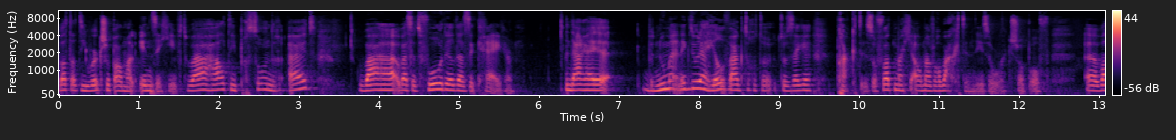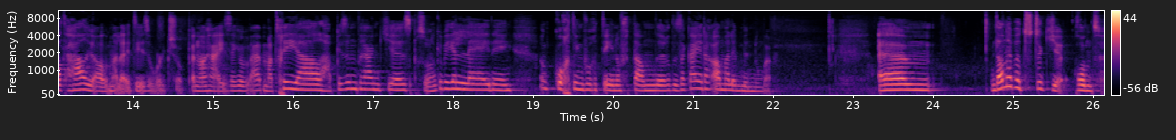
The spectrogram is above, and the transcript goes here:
wat dat die workshop allemaal in zich heeft. Waar haalt die persoon eruit? Wat, is het voordeel dat ze krijgen? En daar ga je benoemen, en ik doe dat heel vaak door te, zeggen praktisch. Of wat mag je allemaal verwachten in deze workshop? Of uh, wat haal je allemaal uit deze workshop? En dan ga je zeggen uh, materiaal, hapjes en drankjes, persoonlijke begeleiding, een korting voor het een of het ander. Dus dat kan je daar allemaal in benoemen. Um, dan hebben we het stukje rond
